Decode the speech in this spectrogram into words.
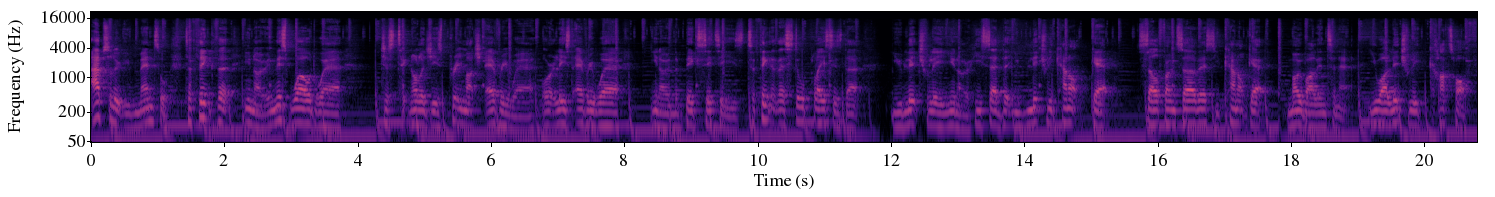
Absolutely mental to think that, you know, in this world where just technology is pretty much everywhere, or at least everywhere, you know, in the big cities, to think that there's still places that you literally, you know, he said that you literally cannot get cell phone service, you cannot get mobile internet. You are literally cut off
